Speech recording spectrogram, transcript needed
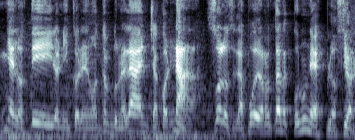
ni a los tiros, ni con el motor de una lancha, con nada. Solo se las puede derrotar con una explosión.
